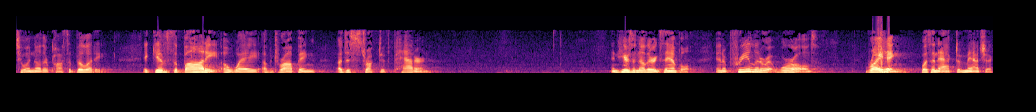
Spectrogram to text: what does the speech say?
to another possibility. It gives the body a way of dropping a destructive pattern. And here's another example. In a pre literate world, writing was an act of magic.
